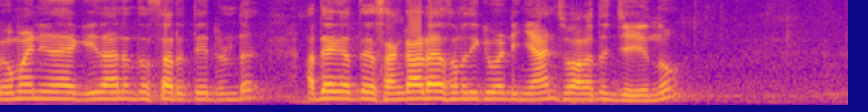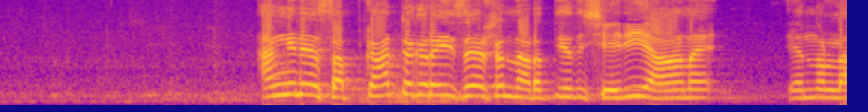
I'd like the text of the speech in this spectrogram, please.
ബഹുമാന്യനായ ഗീതാനന്ദ സാർ എത്തിയിട്ടുണ്ട്. അദ്ദേഹത്തെ സംഘാടക സമിതിക്ക് വേണ്ടി ഞാൻ സ്വാഗതം ചെയ്യുന്നു. അങ്ങനെ സബ് കാറ്റഗറൈസേഷൻ നടത്തിയത് ശരിയാണ് എന്നുള്ള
